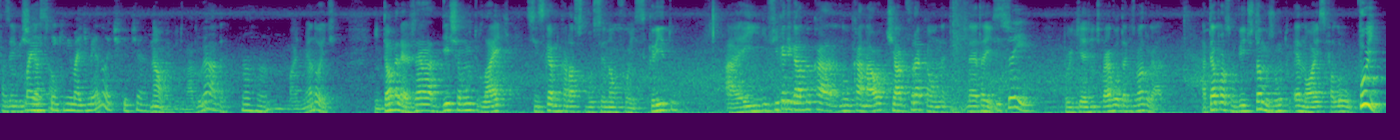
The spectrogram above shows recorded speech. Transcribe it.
fazer a Mas a investigação. gente tem que vir mais de meia-noite Thiago. Não, vai vir de madrugada. Aham. mais de meia-noite. Então, galera, já deixa muito like, se inscreve no canal se você não for inscrito. Aí e fica ligado no, no canal Thiago Furacão, né, né, Thaís? Isso aí. Porque a gente vai voltar aqui de madrugada. Até o próximo vídeo, tamo junto, é nóis, falou, fui!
